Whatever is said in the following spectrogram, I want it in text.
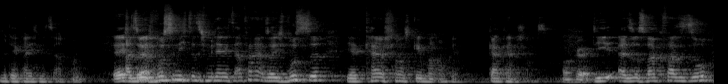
mit der kann ich nichts anfangen. Echt, also ich wusste nicht, dass ich mit der nichts anfangen kann, also ich wusste, die hat keine Chance gegen meinen Onkel. Gar keine Chance. Okay. Die, also es war quasi so,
